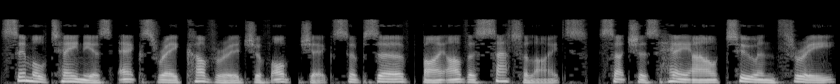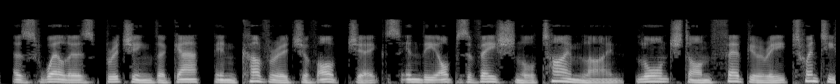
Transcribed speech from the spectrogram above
Simultaneous X-ray coverage of objects observed by other satellites, such as HEAO 2 and 3, as well as bridging the gap in coverage of objects in the observational timeline, launched on February 21,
